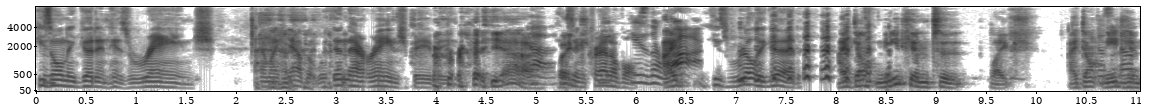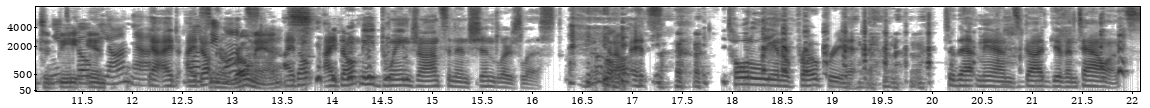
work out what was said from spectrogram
he's only good in his range." I'm like, yeah, but within that range, baby, yeah. Yeah. he's Like, incredible. He's the I- rock. he's really good. I don't need him to like. I don't need know- him to need be go in. beyond that. Yeah, I, I don't. he in a romance. I don't. I don't need Dwayne Johnson in Schindler's List. No. You know, it's totally inappropriate to that man's God-given talents.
